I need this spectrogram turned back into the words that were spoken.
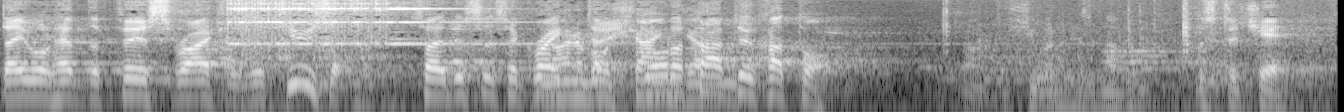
they will have the first right of refusal. So this is a great Honourable day. Shane Kia ora Jones. tātou katoa. Does she want to have another one? Mr Chair. Your Honour,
